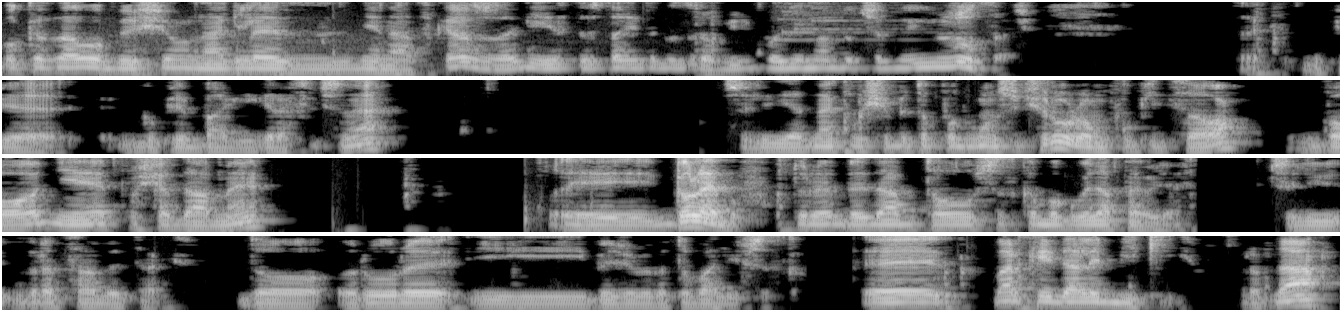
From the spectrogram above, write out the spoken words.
okazałoby się nagle z nienacka, że nie jestem w stanie tego zrobić, bo nie mam do czego im rzucać. Tak, głupie, głupie bugi graficzne. Czyli jednak musimy to podłączyć rurą póki co, bo nie posiadamy yy, golemów, które by nam to wszystko mogły napełniać. Czyli wracamy tak do rury i będziemy gotowali wszystko. Yy, Arcade Alebiki, prawda?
